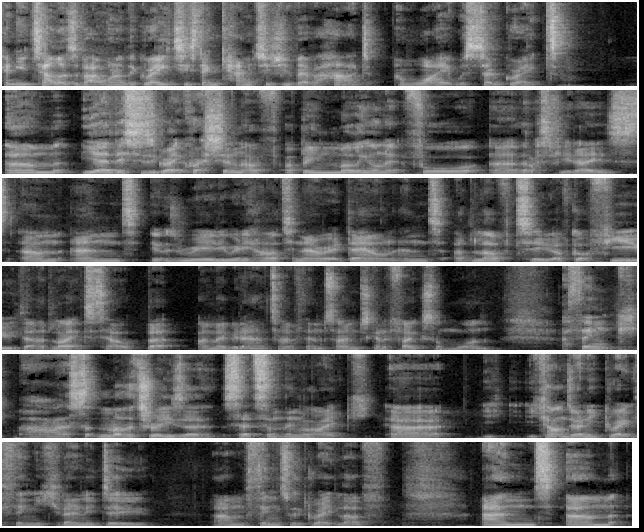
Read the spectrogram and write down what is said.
Can you tell us about one of the greatest encounters you've ever had and why it was so great? Um, yeah, this is a great question. I've, I've been mulling on it for uh, the last few days, um, and it was really, really hard to narrow it down. And I'd love to. I've got a few that I'd like to tell, but I maybe don't have time for them, so I'm just going to focus on one. I think ah, Mother Teresa said something like, uh, you, "You can't do any great thing; you can only do um, things with great love." And um,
